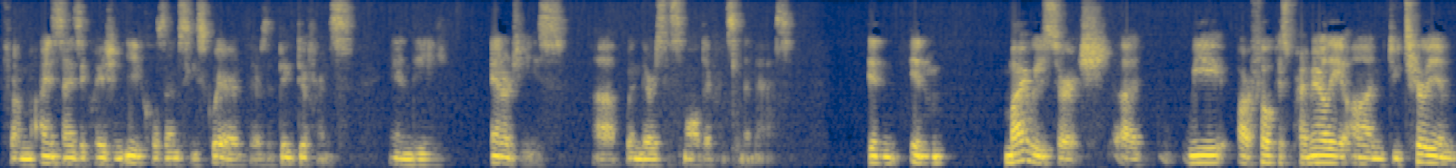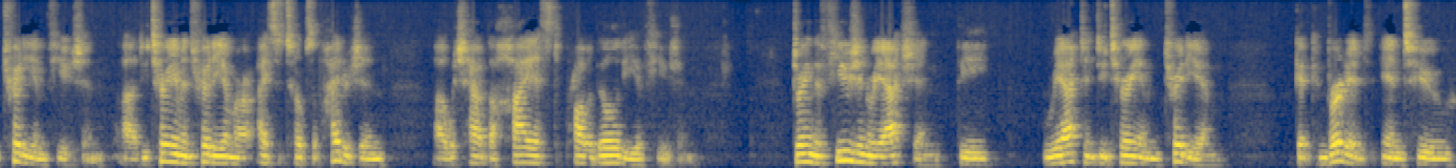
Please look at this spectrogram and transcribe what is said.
from Einstein's equation E equals mc squared, there's a big difference in the energies uh, when there's a small difference in the mass. In, in my research, uh, we are focused primarily on deuterium-tritium fusion. Uh, deuterium and tritium are isotopes of hydrogen uh, which have the highest probability of fusion. During the fusion reaction, the reactant deuterium-tritium get converted into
